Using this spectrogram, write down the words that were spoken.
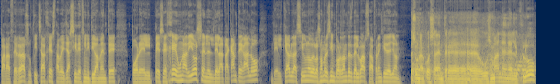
para cerrar su fichaje, esta vez ya sí definitivamente por el PSG. Un adiós en el del atacante galo, del que habla así uno de los hombres importantes del Barça, Frenkie de Jong. Es una cosa entre Usman en el club,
